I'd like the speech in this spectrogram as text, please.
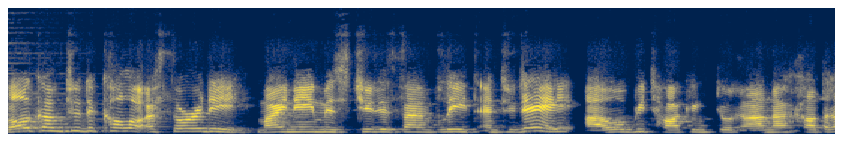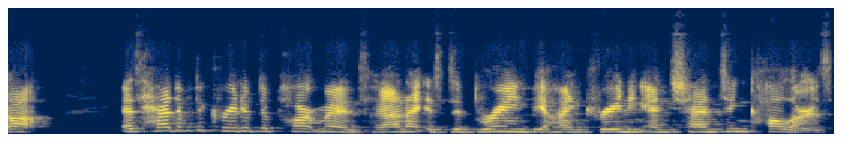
Welcome to the Color Authority. My name is Judith Van Vliet, and today I will be talking to Rana Khadra. As head of the creative department, Rana is the brain behind creating enchanting colors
